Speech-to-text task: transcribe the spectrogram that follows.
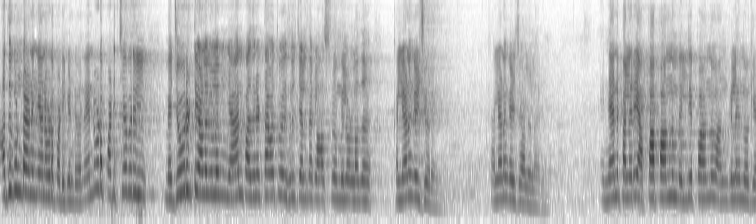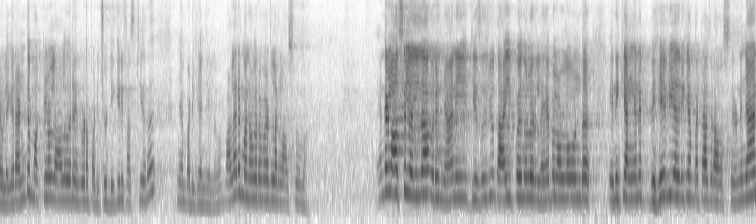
അതുകൊണ്ടാണ് ഞാൻ അവിടെ പഠിക്കേണ്ടി വന്നത്. എന്നോട് പഠിച്ചവരിൽ മെജോറിറ്റി ആളുകളും ഞാൻ പതിനെട്ടാമത്തെ വയസ്സിൽ ചെല്ലുന്ന ക്ലാസ് റൂമിലുള്ളത് കല്യാണം കഴിച്ചവരായിരുന്നു. കല്യാണം കഴിച്ച ആളുകളായിരുന്നു. ഞാൻ പലരെയും അപ്പാപ്പാന്നും വല്യപ്പാന്നും അങ്കിളെന്നും ഒക്കെ വിളിക്കുക രണ്ട് മക്കളുള്ള ആൾ വരെ എന്നോട് പഠിച്ചു. ഡിഗ്രി ഫസ്റ്റ് ഇയർ ഞാൻ പഠിക്കാൻ ചെല്ലും വളരെ മനോഹരമായിട്ടുള്ള ക്ലാസ് റൂമാണ് എന്റെ ക്ലാസ്സിൽ എല്ലാവരും ഞാൻ ഈ ജീസസ് യൂത്ത് ആയിപ്പോയി എന്നുള്ളൊരു ലേബൽ ഉള്ളതുകൊണ്ട് എനിക്ക് അങ്ങനെ ബിഹേവ് ചെയ്യാതിരിക്കാൻ പറ്റാത്തൊരവസ്ഥയുണ്ട്. ഞാൻ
